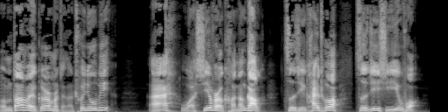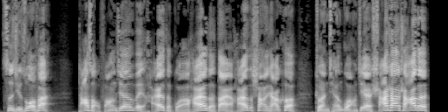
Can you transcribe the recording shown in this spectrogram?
我们单位哥们在那吹牛逼，哎，我媳妇儿可能干了，自己开车，自己洗衣服，自己做饭。打扫房间、喂孩子、管孩子、带孩子上下课、赚钱、逛街，啥啥啥的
